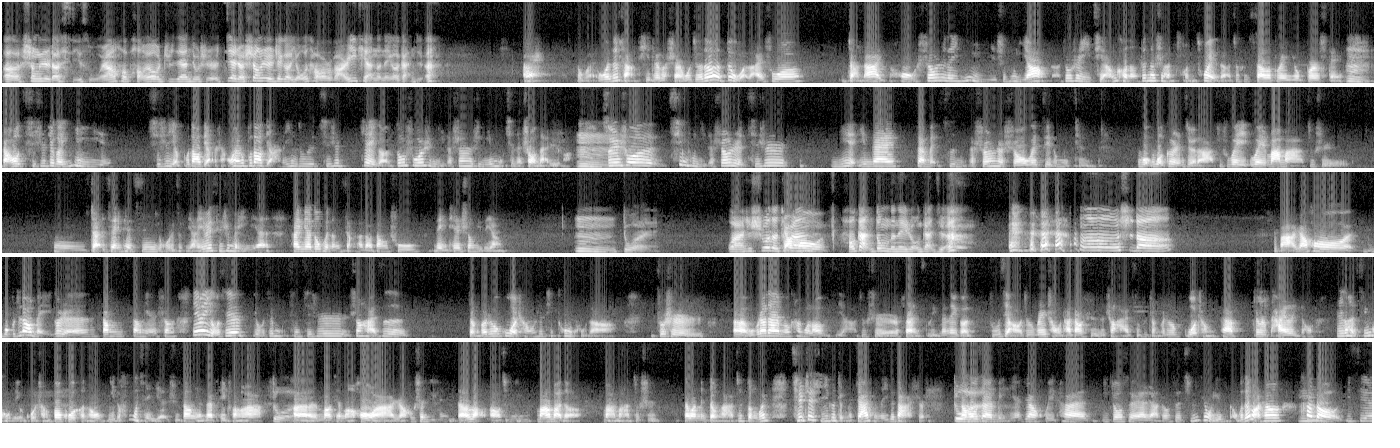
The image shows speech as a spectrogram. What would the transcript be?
呃，生日的习俗，然后和朋友之间就是借着生日这个由头玩一天的那个感觉。哎，对，我就想提这个事儿。我觉得对我来说，长大以后生日的意义是不一样的。就是以前可能真的是很纯粹的，就是 celebrate your birthday。嗯。然后其实这个意义。其实也不到点儿上，我想说不到点儿上的意思就是，其实这个都说是你的生日是你母亲的受难日嘛，嗯，所以说庆祝你的生日，其实你也应该在每次你的生日的时候为自己的母亲，我我个人觉得啊，就是为为妈妈就是，嗯，展现一片心意或者怎么样，因为其实每一年她应该都会能想象到当初那一天生你的样子，嗯，对。哇，是说的突然好感动的那种感觉，嗯，是的，是吧？然后我不知道每一个人当当年生，因为有些有些母亲其实生孩子整个这个过程是挺痛苦的，就是呃，我不知道大家有没有看过《老友记》啊，就是《Friends》里面那个主角就是 Rachel，她当时生孩子就是整个这个过程，她就是拍了以后。是一个很辛苦的一个过程，包括可能你的父亲也是当年在陪床啊，对，呃，忙前忙后啊，然后甚至是你的姥姥，就是你妈妈的妈妈，就是在外面等啊，就整个，其实这是一个整个家庭的一个大事儿。对。然后在每年这样回看一周岁啊，两周岁，其实挺有意思的。我在网上看到一些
